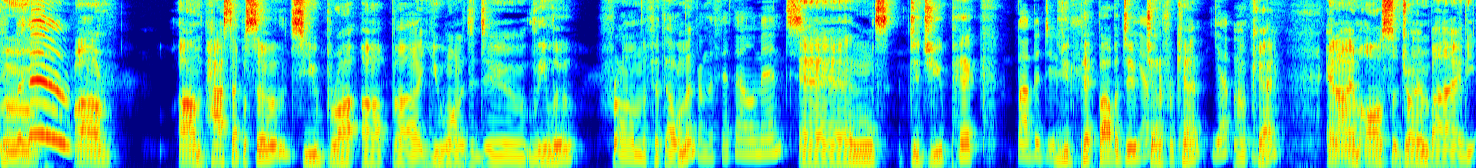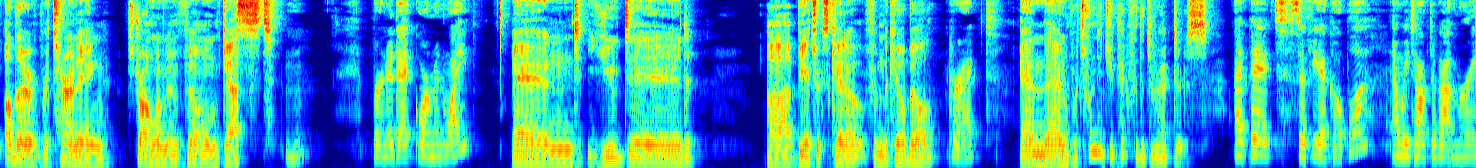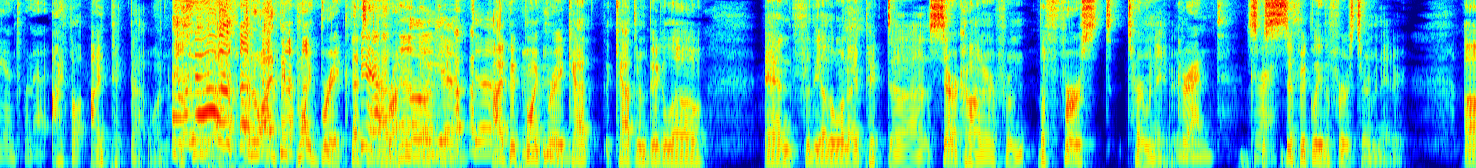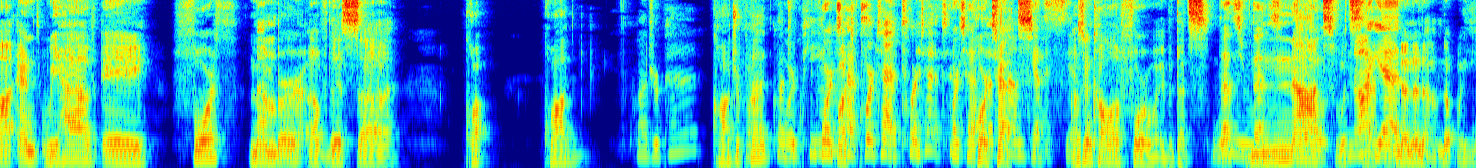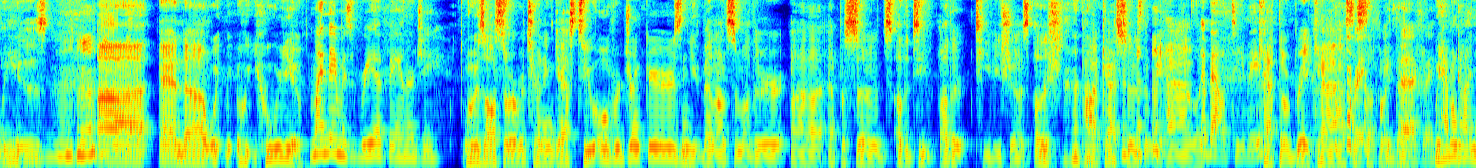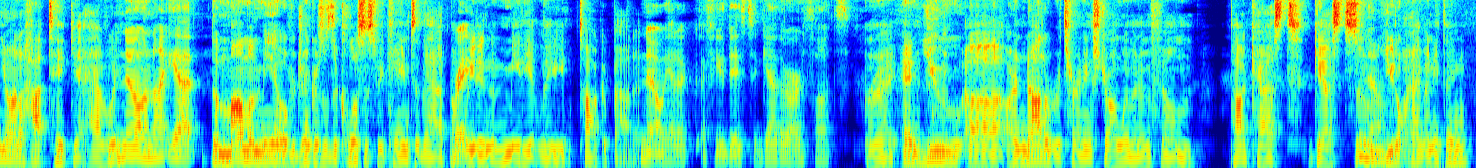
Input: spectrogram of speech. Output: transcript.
Who, uh, um, past episodes, you brought up uh, you wanted to do Leeloo from The Fifth Element, From the Fifth Element. and did you pick? Babadook. You'd pick Babadook, Yep. Jennifer Kent. Yep. Okay. And I am also joined by the other returning Strong Women in Film guest, Bernadette Gorman White. and you did uh, Beatrix Kiddo from The Kill Bill, Correct. and then which one did you pick for the directors? I picked Sofia Coppola, and we talked about Marie Antoinette. I thought I picked that one. Which one did I? Oh no, I picked Point Break. That's Yeah. right. Oh, okay. yeah. I picked Point Break, Kat- Kathryn Bigelow, and for the other one, I picked uh, Sarah Connor from the first Terminator. Correct. Correct. specifically the first Terminator. Uh, and we have a fourth member of this uh, qua- quad Quadruped? quadruped Quadrupede? Quartet. Quartet. Quartet. Quartet. quartet. That sounds nice. I was gonna call it a four way, but that's That's that's not whoa, what's not happening. yet. No, no, no, no. Wait, he is. uh, and uh, wh- wh- who are you? My name is Ria Banerjee. Who is also a returning guest to Overdrinkers, and you've been on some other uh, episodes, other TV, other TV shows, other sh- podcast shows that we have, like About TV. Catho Breakcast and Right, stuff like exactly. that. We haven't gotten you on a hot take yet, have we? No, not yet. The Mamma Mia Overdrinkers was the closest we came to that, but we didn't immediately talk about it. No, we had a, a few days to gather our thoughts. Right. And you uh, are not a returning Strong Women in Film podcast guest, so No. you don't have anything.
